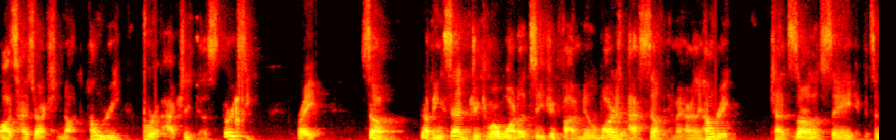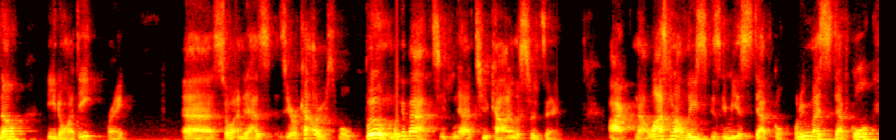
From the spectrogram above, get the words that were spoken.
A lot of times we're actually not hungry, we're actually just thirsty, right? So that being said, drinking more water, let's say you drink five milliliters of water, ask yourself, am I really hungry? Chances are, let's say if it's a no, you don't have to eat, right? Uh, so and it has zero calories. Well, boom, look at that. So you didn't add to your calorie list for today. All right, now last but not least is gonna be a step goal. What do you mean by step goal?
